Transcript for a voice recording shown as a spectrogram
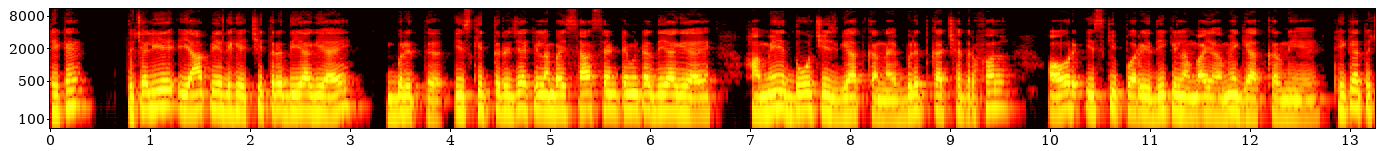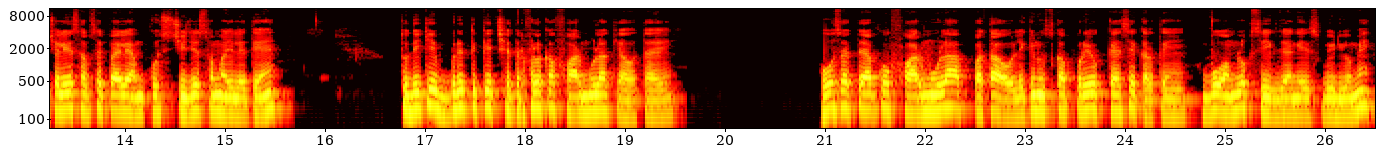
ठीक है? तो चलिए, यहाँ पे देखिए, चित्र दिया गया है। वृत्त। इसकी त्रिज्या की लंबाई सात सेंटीमीटर दिया गया है। हमें दो चीज़ ज्ञात करना है, वृत्त का क्षेत्रफल और इसकी परिधि की लंबाई हमें ज्ञात करनी है। ठीक है तो चलिए सबसे पहले हम कुछ चीज़ें समझ लेते हैं। तो देखिए, वृत्त के क्षेत्रफल का फार्मूला क्या होता है? हो सकता है आपको फार्मूला पता हो, लेकिन उसका प्रयोग कैसे करते हैं, वो हम लोग सीख जाएँगे इस वीडियो में।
